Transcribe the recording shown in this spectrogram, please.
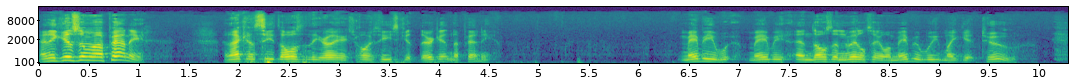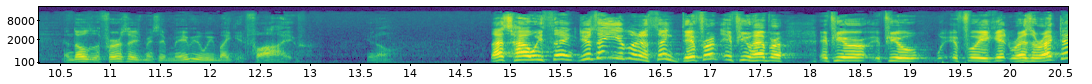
And he gives them a penny. And I can see those of the early age, oh, he's get, they're getting a penny. Maybe, maybe, and those in the middle say, well, maybe we might get two. And those of the first age may say, maybe we might get five, you know. That's how we think. Do you think you're going to think different if you have a, if you if you if we get resurrected?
